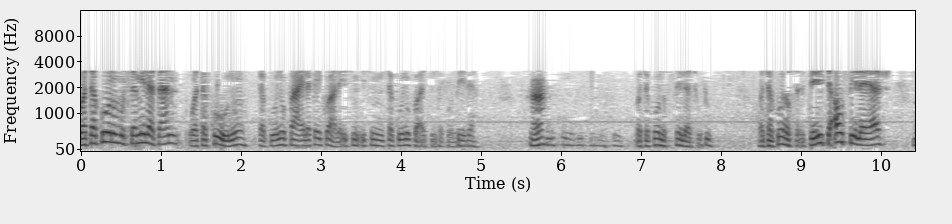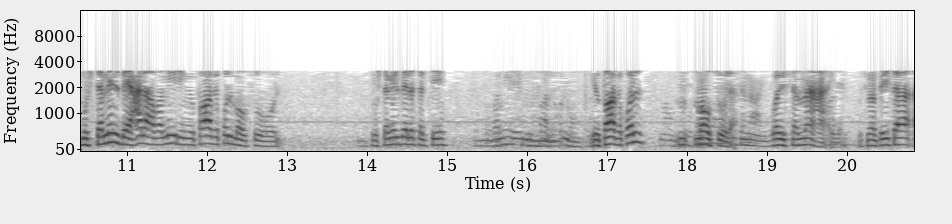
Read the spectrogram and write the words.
وتكون مشتملة وتكون تكون فاعل كي كان اسم اسم تكون كوا اسم تكون ها؟ وتكون الصلة وتكون الصلة أو صلة مشتمل على ضمير يطابق الموصول. مشتمل به لسبتي ضمير يطابق الموصول. يطابق الموصولة. ويسمى عائدا. وتما بيتا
